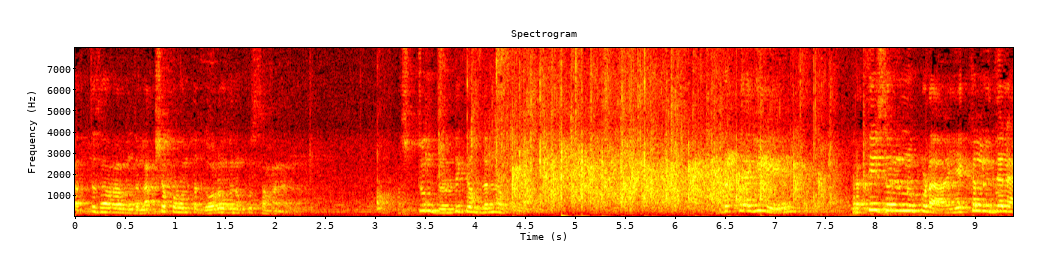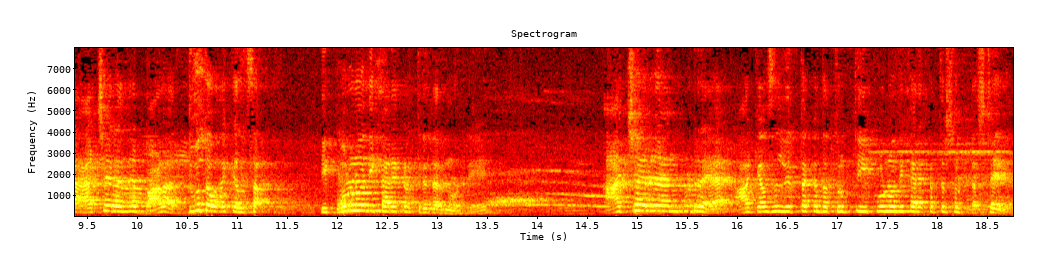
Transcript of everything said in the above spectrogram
ಹತ್ತು ಸಾವಿರ ಒಂದು ಲಕ್ಷ ಕೊಡುವಂಥ ಗೌರವಧನಕ್ಕೂ ಸಮಾನ ಅಲ್ಲ. ಅಷ್ಟೊಂದು ದೊಡ್ಡ ಕೆಲಸದಲ್ಲಿ ನಾವು. ಅದಕ್ಕಾಗಿ ಪ್ರತಿ ಸರಿನೂ ಕೂಡ ಏಕಲ್ ವಿದ್ಯಾಲಯ ಆಚಾರ್ಯ ಅಂದ್ರೆ ಬಹಳ ಅದ್ಭುತವಾದ ಕೆಲಸ. ಈ ಪೂರ್ಣೋದಿ ಕಾರ್ಯಕರ್ತರಿದ್ದಾರೆ ನೋಡ್ರಿ. ಆಚಾರ್ಯ ಅಂದ್ಬಿಟ್ರೆ ಆ ಕೆಲಸದಲ್ಲಿ ಇರ್ತಕ್ಕಂಥ ತೃಪ್ತಿ ಪೂರ್ಣೋದಿ ಕಾರ್ಯಕರ್ತರು ಸ್ವಲ್ಪ ಕಷ್ಟ ಇದೆ.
